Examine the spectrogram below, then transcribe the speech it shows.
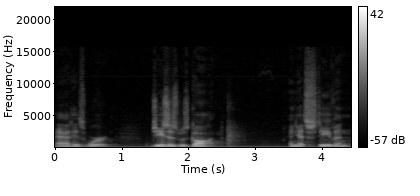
at his word. Jesus was gone, and yet Stephen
